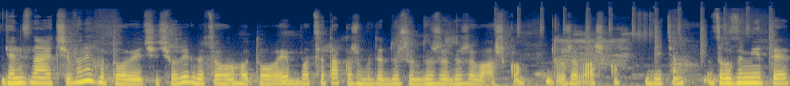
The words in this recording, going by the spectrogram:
я не знаю, чи вони готові, чи чоловік до цього готовий, бо це також буде дуже дуже дуже важко. Дуже важко дітям зрозуміти.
